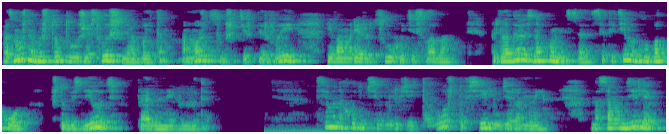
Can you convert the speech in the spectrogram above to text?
Возможно, вы что-то уже слышали об этом, а может слышите впервые, и вам режут слух эти слова. Предлагаю знакомиться с этой темой глубоко, чтобы сделать правильные выводы. Все мы находимся в иллюзии того, что все люди равны. На самом деле,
